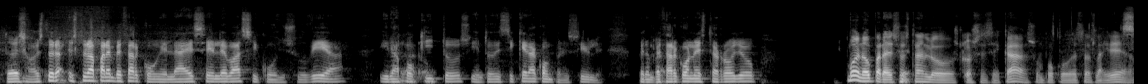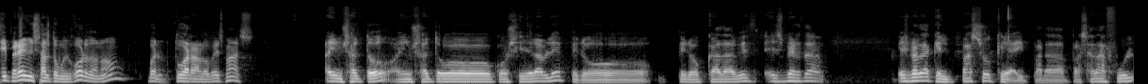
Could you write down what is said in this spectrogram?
Entonces, No, esto, era, esto era para empezar con el ASL básico en su día, ir a Claro. poquitos y entonces sí que era comprensible. Pero empezar con este rollo. Bueno, para eso están los, los SKs, un poco esa es la idea. Sí, pero hay un salto muy gordo, ¿no? Bueno, tú ahora lo ves más. hay un salto, hay un salto considerable, pero, pero cada vez es verdad, es verdad que el paso que hay para pasar a full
